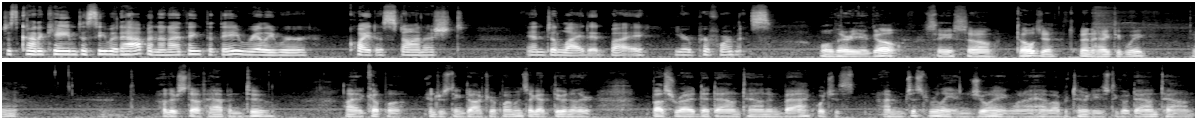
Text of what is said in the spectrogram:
just kind of came to see what happened. And I think that they really were quite astonished and delighted by your performance. Well, there you go. See, so told you it's been a hectic week. Yeah, and other stuff happened too. I had a couple of interesting doctor appointments. I got to do another bus ride to downtown and back, which is I'm just really enjoying when I have opportunities to go downtown,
